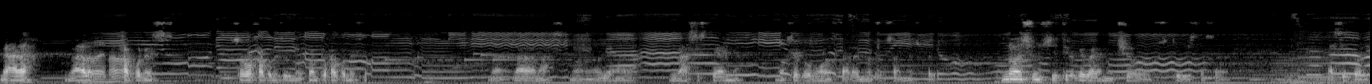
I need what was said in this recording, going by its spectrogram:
Nada, Nada, Nada de nada. japonés. Solo japoneses, unos cuantos japoneses. Na- nada más, no, no había nada. Y más este año. No sé cómo estará en otros años, pero no es un sitio que vayan muchos turistas a, a ese pueblo.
